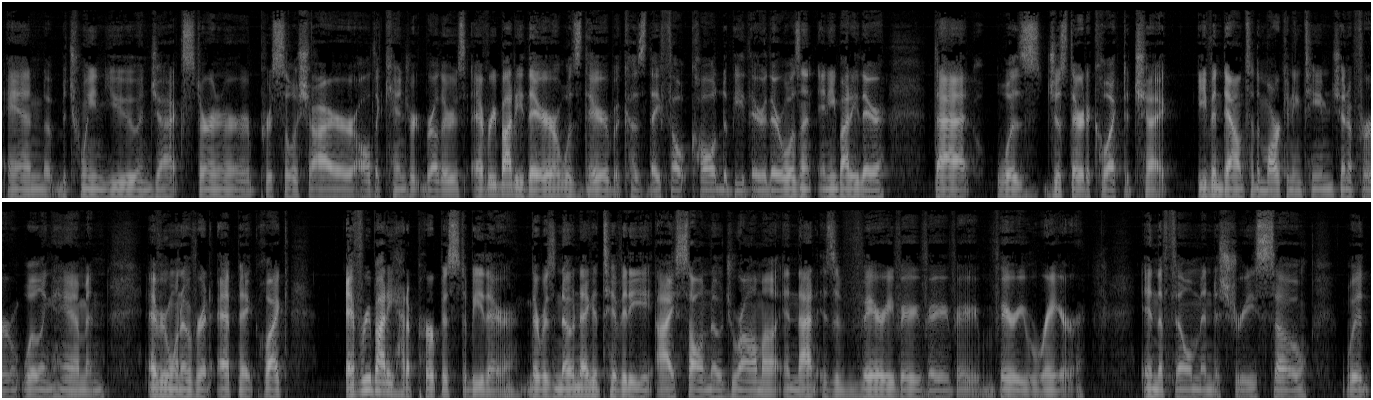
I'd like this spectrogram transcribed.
And between you and Jack Sterner, Priscilla Shirer, all the Kendrick brothers, everybody there was there because they felt called to be there. There wasn't anybody there that was just there to collect a check even down to the marketing team, Jennifer Willingham and everyone over at Epic. Like everybody had a purpose to be there. There was no negativity. I saw no drama, and that is very, very, very, very, very rare in the film industry. So, with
